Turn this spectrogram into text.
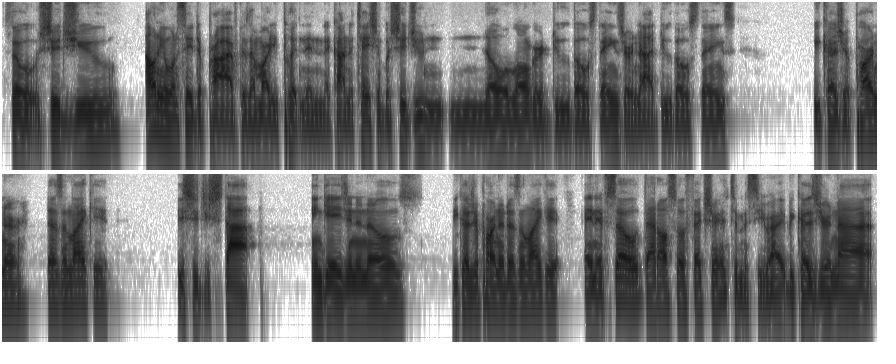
So should you i don't even want to say deprive because i'm already putting in the connotation but should you n- no longer do those things or not do those things because your partner doesn't like it? Should you stop engaging in those because your partner doesn't like it? And if so that also affects your intimacy right? Because you're not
